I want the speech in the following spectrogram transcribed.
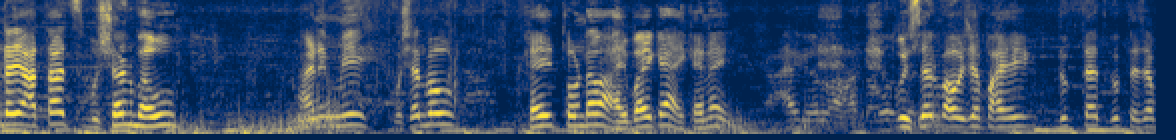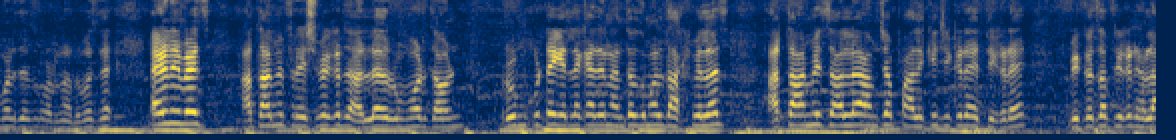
मंडळी आताच भूषण भाऊ आणि मी. भूषण भाऊ काही तोंडावर हाय बाय काय आहे नाही? भूषण भाऊच्या पाय दुखतात खूप त्याच्यामुळे ते थोडं नर्वस आहे एनिवेज आता आम्ही फ्रेश वगैरे झालो आहे रूमवर जाऊन. रूम कुठे घेतलं का ते नंतर तुम्हाला दाखवेलच. आता आम्ही चाललो आहे आमच्या पालखी जिकडे आहे तिकडे. बिकॉज ऑफ तिकडे ठेवला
